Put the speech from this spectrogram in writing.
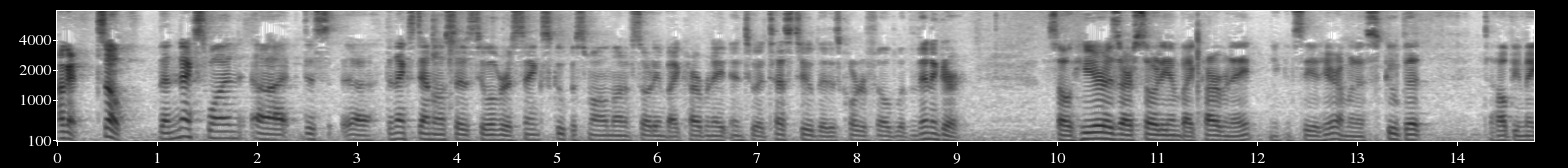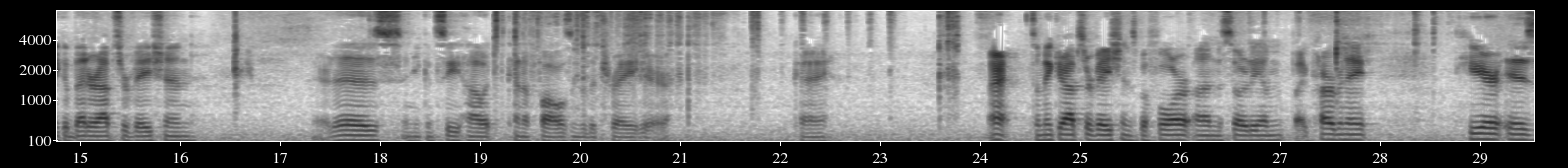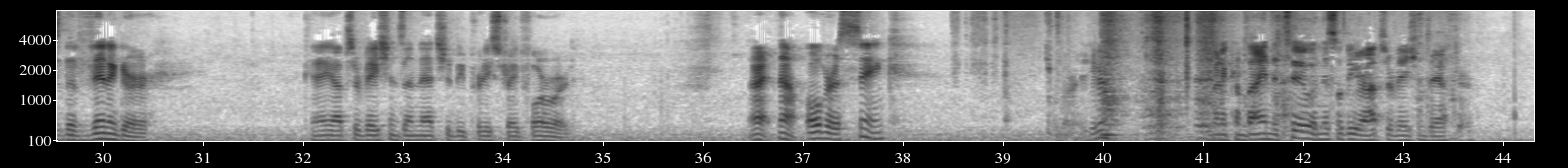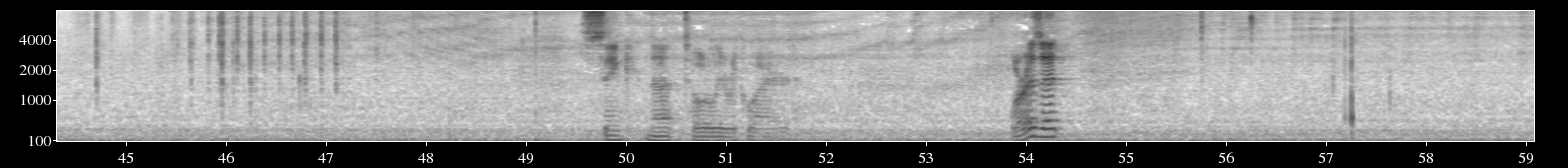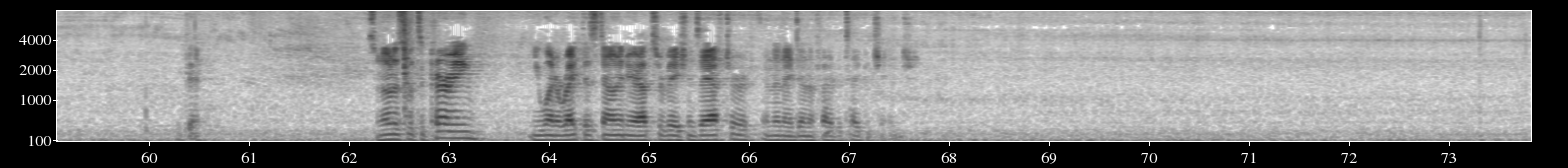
Okay, so the next one, uh, this uh, the next demo says to over a sink, scoop a small amount of sodium bicarbonate into a test tube that is quarter filled with vinegar. So here is our sodium bicarbonate. You can see it here. I'm gonna scoop it to help you make a better observation. There it is, and you can see how it kind of falls into the tray here. Okay. All right, so make your observations before on the sodium bicarbonate. Here is the vinegar. Okay, observations on that should be pretty straightforward. All right, now over a sink, right here. We're gonna combine the two and this will be your observations after. Sink not totally required. Or is it? Okay. So notice what's occurring. You want to write this down in your observations after and then identify the type of change.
